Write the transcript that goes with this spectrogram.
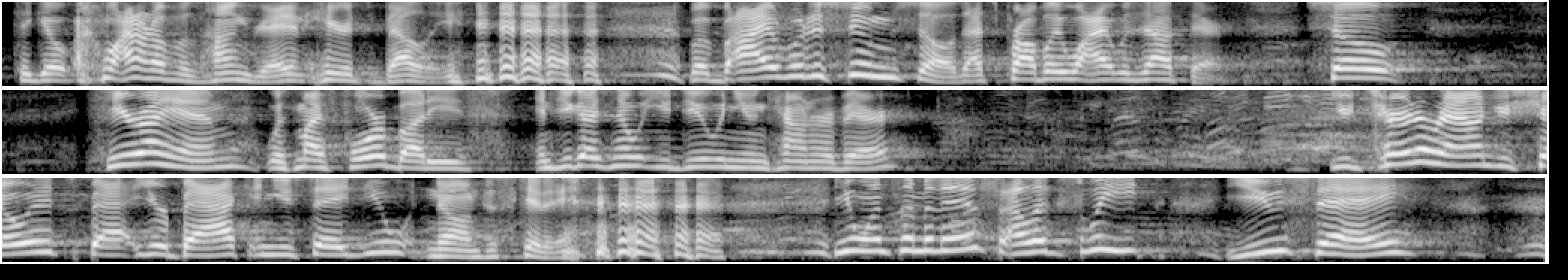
To go, well, I don't know if it was hungry. I didn't hear its belly. but, but I would assume so. That's probably why it was out there. So here I am with my four buddies. And do you guys know what you do when you encounter a bear? You turn around, you show its back, your back, and you say, "You." No, I'm just kidding. you want some of this? I look sweet. You say,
